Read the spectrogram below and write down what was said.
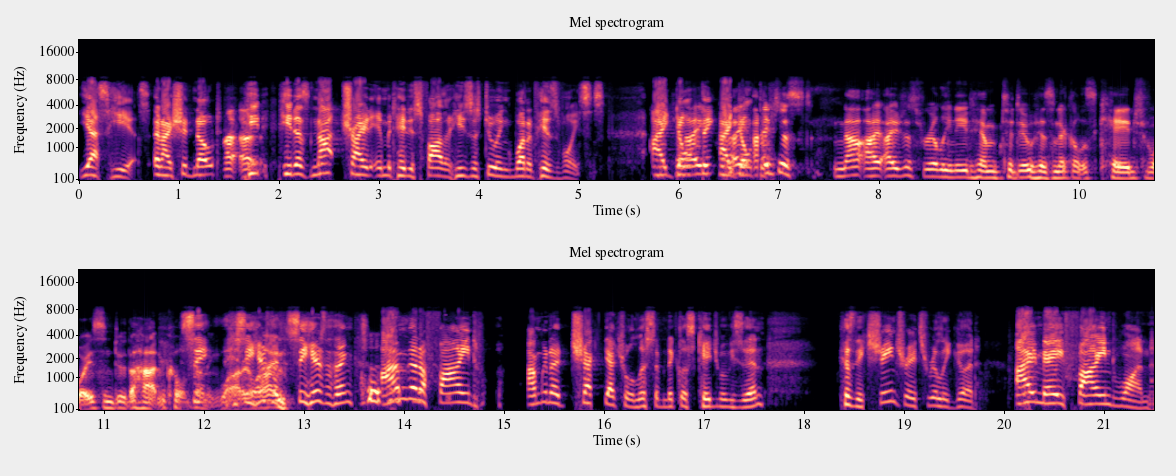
Yes, he is. And I should note, Uh, uh, he he does not try to imitate his father. He's just doing one of his voices. I don't think. I, can don't. I, think, just now. I, I just really need him to do his Nicolas Cage voice and do the hot and cold see, running water see, here's line. the, see, here's the thing. I'm gonna find. I'm gonna check the actual list of Nicolas Cage movies in, because the exchange rate's really good. I may find one.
